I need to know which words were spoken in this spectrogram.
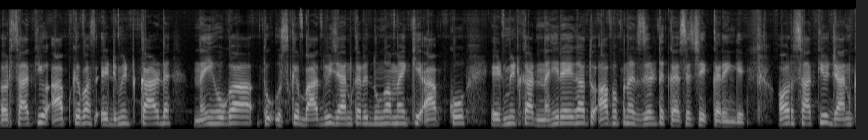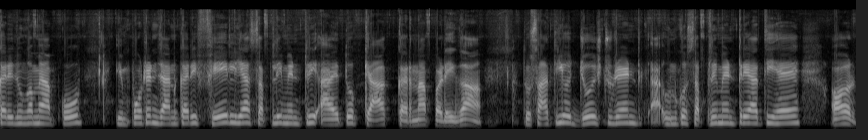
और साथियों, आपके पास एडमिट कार्ड नहीं होगा तो उसके बाद भी जानकारी दूँगा मैं कि आपको एडमिट कार्ड नहीं रहेगा तो आप अपना रिज़ल्ट कैसे चेक करेंगे? और साथियों, जानकारी दूँगा मैं आपको इंपॉर्टेंट जानकारी फेल या सप्लीमेंट्री आए तो क्या करना पड़ेगा? तो साथियों, जो स्टूडेंट उनको सप्लीमेंट्री आती है, और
